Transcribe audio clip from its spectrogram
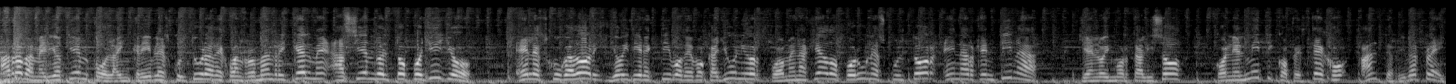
Arroba medio tiempo, la increíble escultura de Juan Román Riquelme haciendo el topollillo. El exjugador y hoy directivo de Boca Juniors fue homenajeado por un escultor en Argentina, quien lo inmortalizó con el mítico festejo ante River Plate.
